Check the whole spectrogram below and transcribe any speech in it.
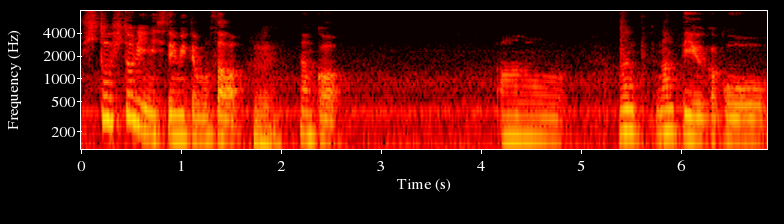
人一人にしてみてもさうん。なんかあのなんてなんていうかこ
